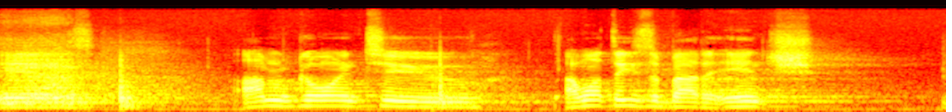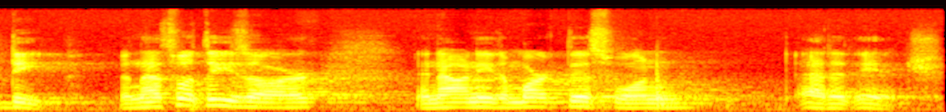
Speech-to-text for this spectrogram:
is I'm going to, I want these about an inch deep. And that's what these are. And now I need to mark this one at an inch.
